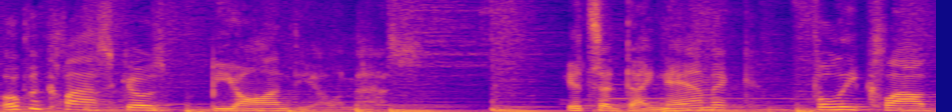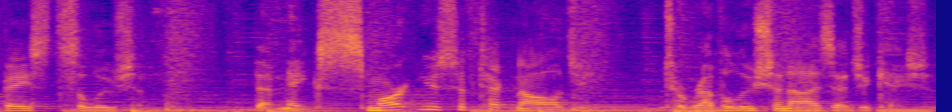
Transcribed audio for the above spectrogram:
OpenClass goes beyond the LMS. It's a dynamic, fully cloud-based solution that makes smart use of technology to revolutionize education.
